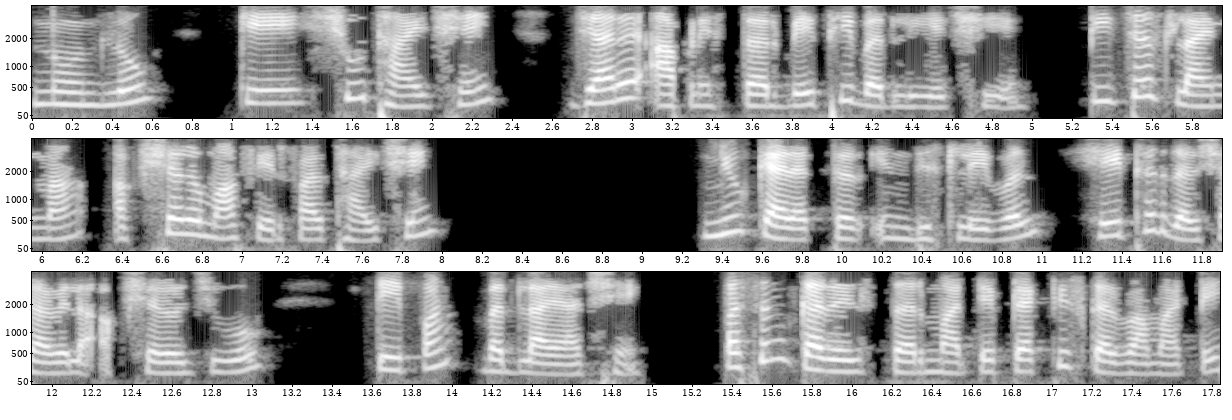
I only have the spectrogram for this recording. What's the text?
નોંધ લો કે શું થાય છે, જ્યારે આપણે સ્તર 2 થી બદલીએ છીએ. ટીચર્સ લાઇનમાં અક્ષરોમાં ફેરફાર થાય છે. New character in this level હેઠળ દર્શાવેલા અક્ષરો જુઓ. તે પણ બદલાયા છે. પસંદ કરેલ સ્તર માટે પ્રેક્ટિસ કરવા માટે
